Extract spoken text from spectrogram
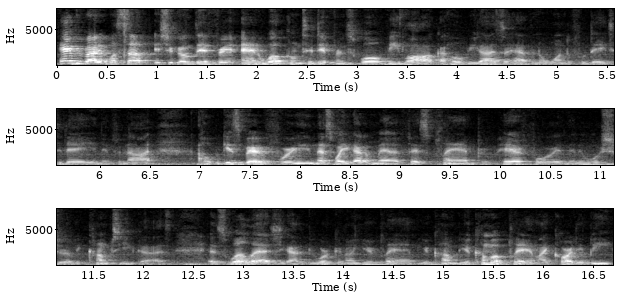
Hey everybody, what's up? It's your girl Different and welcome to Difference World Vlog. I hope you guys are having a wonderful day today and if not, I hope it gets better for you and that's why you got to manifest, plan, prepare for it and then it will surely come to you guys. As well as you got to be working on your plan, your come, your come up plan like Cardi B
